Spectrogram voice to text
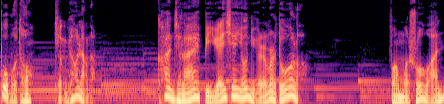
不普通，挺漂亮的，看起来比原先有女人味多了。方墨说完，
